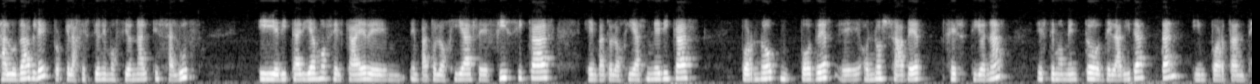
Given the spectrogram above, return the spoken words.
saludable, porque la gestión emocional es salud, y evitaríamos el caer en, patologías eh, físicas, en patologías médicas, por no poder eh, o no saber gestionar este momento de la vida tan importante.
